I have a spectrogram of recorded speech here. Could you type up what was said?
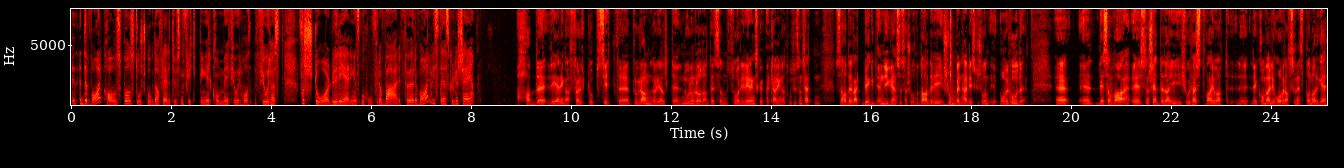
Det var kaos på Storskog da flere tusen flyktninger kom i fjor, høst. Forstår du regjeringens behov for å være føre var, hvis det skulle skje igjen? Hadde regjeringa fulgt opp sitt eh, program når det gjaldt eh, nordområdene, det som står i regjeringserklæringa 2013, så hadde det vært bygd en ny grensestasjon. og Da hadde vi sluppet denne diskusjonen overhodet. Eh, det som, var, som, skjedde da i fjor høst, var jo at det kom veldig overraskende på Norge,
